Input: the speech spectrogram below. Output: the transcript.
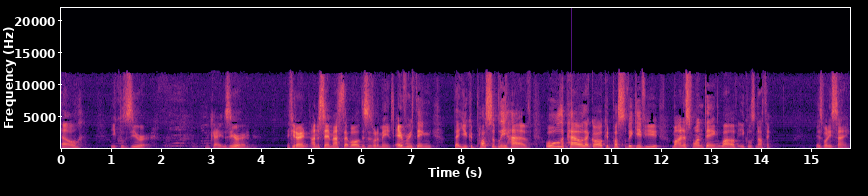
L equals zero. Okay, zero. If you don't understand maths that well, this is what it means. Everything that you could possibly have, all the power that God could possibly give you, minus one thing, love, equals nothing, is what he's saying.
